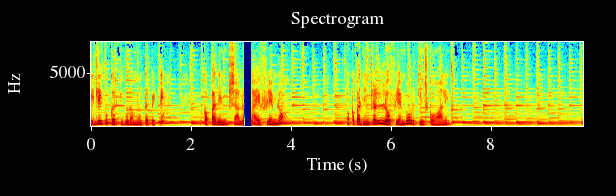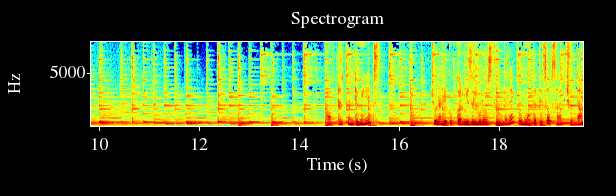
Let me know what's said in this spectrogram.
ఇడ్లీ కుక్కర్కి కూడా మూత పెట్టి ఒక పది నిమిషాలు హై ఫ్లేమ్లో ఒక పది నిమిషాలు లో ఫ్లేమ్లో ఉడికించుకోవాలి. ఆఫ్టర్ ట్వంటీ మినిట్స్ చూడండి కుక్కర్ విజిల్ కూడా వస్తుంది కదా. ఇప్పుడు మూత తీసి ఒకసారి చూద్దాం.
